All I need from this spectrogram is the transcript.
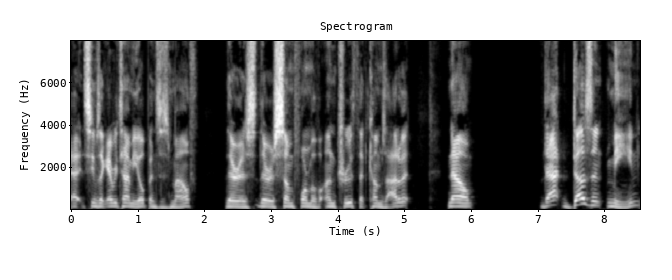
It seems like every time he opens his mouth, there is there is some form of untruth that comes out of it. Now, that doesn't mean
